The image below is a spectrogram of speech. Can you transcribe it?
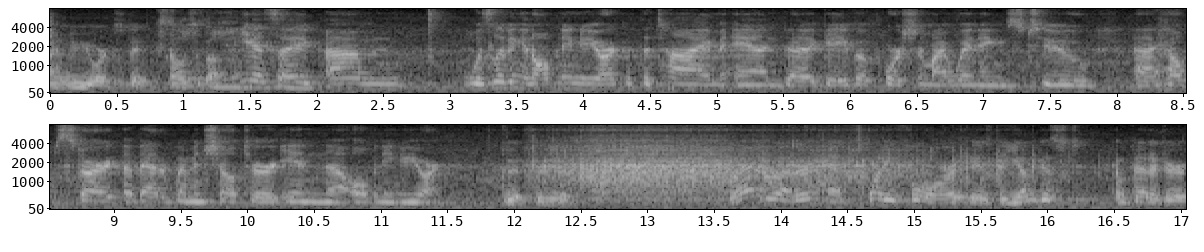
in New York State. Tell us about that. Yes, I um, was living in Albany, New York at the time and uh, gave a portion of my winnings to uh, help start a battered women's shelter in uh, Albany, New York. Good for you. Brad Rutter, at 24, is the youngest competitor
